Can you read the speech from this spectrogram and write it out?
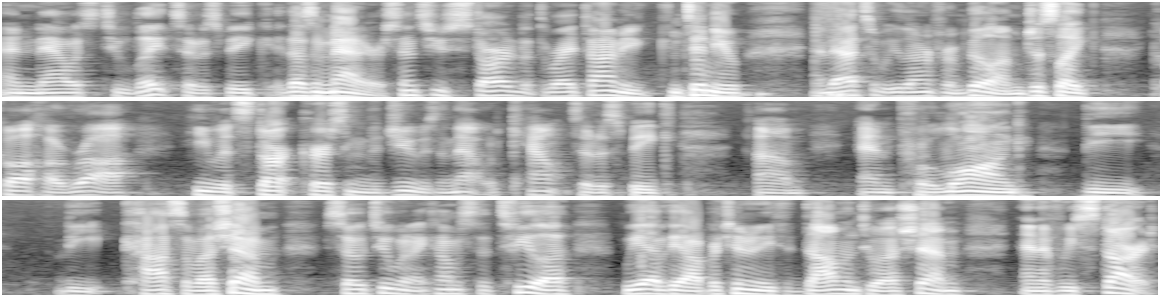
and now it's too late, so to speak, it doesn't matter. Since you started at the right time, you continue, and that's what we learn from Bilam. Just like Koach he would start cursing the Jews, and that would count, so to speak, um, and prolong the the kas of Hashem. So too, when it comes to tefillah, we have the opportunity to daven to Hashem, and if we start,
